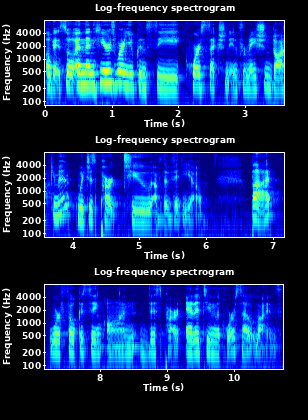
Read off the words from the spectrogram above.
Okay, so and then here's where you can see course section information document, which is part two of the video. But we're focusing on this part, editing the course outlines.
